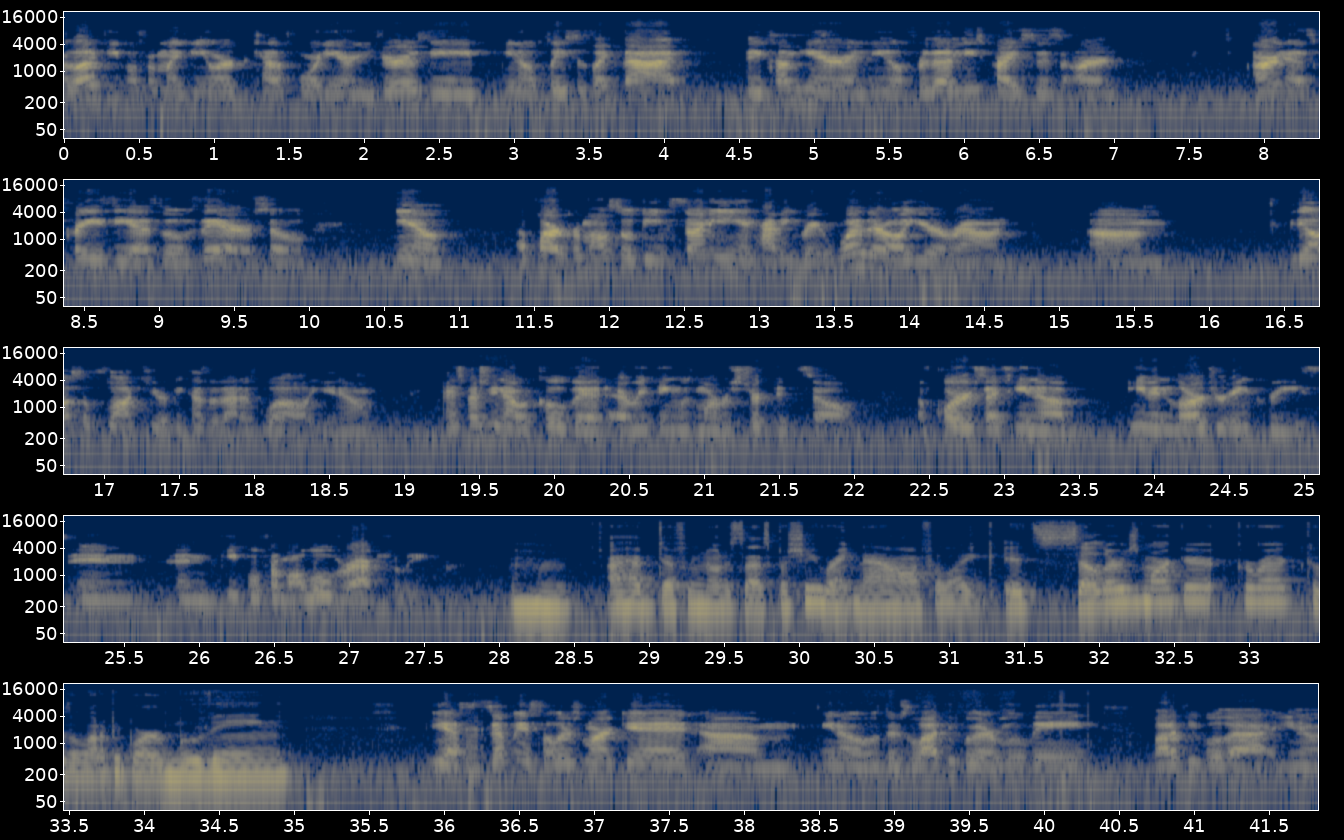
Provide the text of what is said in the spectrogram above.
a lot of people from like New York, California, or New Jersey, you know, places like that, they come here, and you know, for them, these prices aren't aren't as crazy as those there. So, you know, apart from also being sunny and having great weather all year round, um, they also flock here because of that as well. You know, and especially now with COVID, everything was more restricted. So, of course, I've seen a even larger increase in in people from all over actually. hmm I have definitely noticed that, especially right now. I feel like it's seller's market, correct? Because a lot of people are moving. Yes, it's definitely a seller's market. Um, you know, there's a lot of people that are moving. A lot of people that you know,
